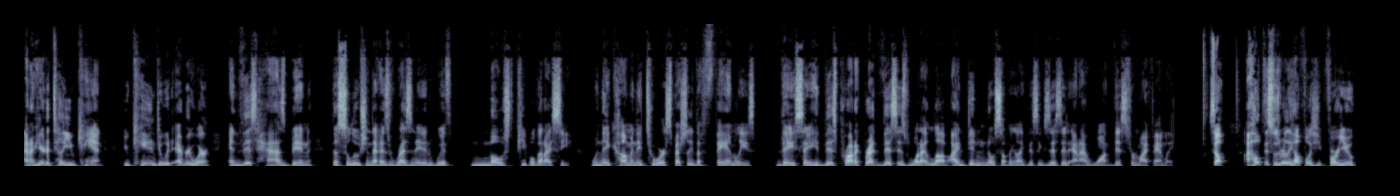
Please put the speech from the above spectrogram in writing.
And I'm here to tell you you can. You can do it everywhere. And this has been the solution that has resonated with most people that I see. When they come and they tour, especially the families, they say, hey, This product, Brett, this is what I love. I didn't know something like this existed, and I want this for my family. So I hope this was really helpful for you.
